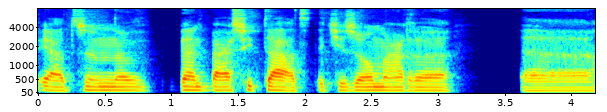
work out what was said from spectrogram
ja, het is een wendbaar citaat. Dat je zomaar eh, eh,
